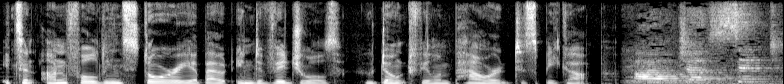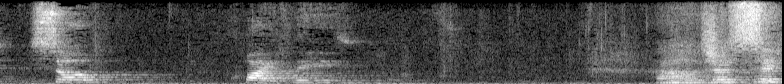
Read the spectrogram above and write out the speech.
It's an unfolding story about individuals who don't feel empowered to speak up. I'll just sit so quietly. I'll just sit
